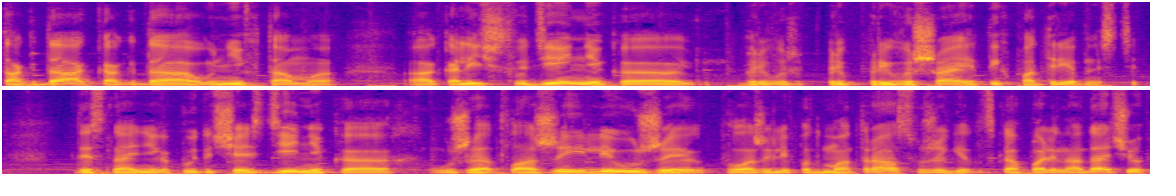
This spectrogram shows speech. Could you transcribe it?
тогда, когда у них там а, количество денег а, превышает их потребности. Соответственно, они какую-то часть денег уже отложили, уже положили под матрас, уже где-то скопали на дачу,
